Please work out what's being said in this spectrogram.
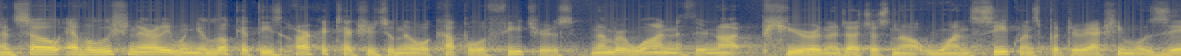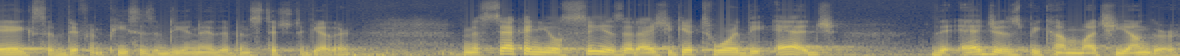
And so evolutionarily, when you look at these architectures, you'll know a couple of features. Number one, they're not pure, and they're just not one sequence, but they're actually mosaics of different pieces of DNA that have been stitched together. And the second you'll see is that as you get toward the edge, the edges become much younger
